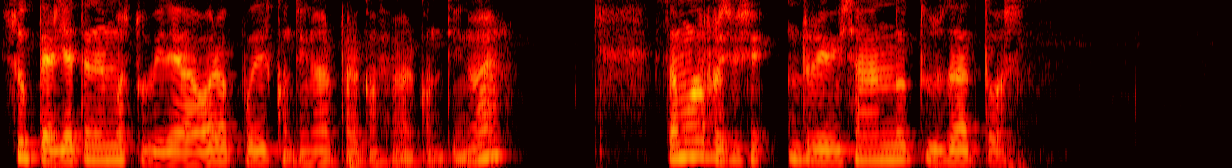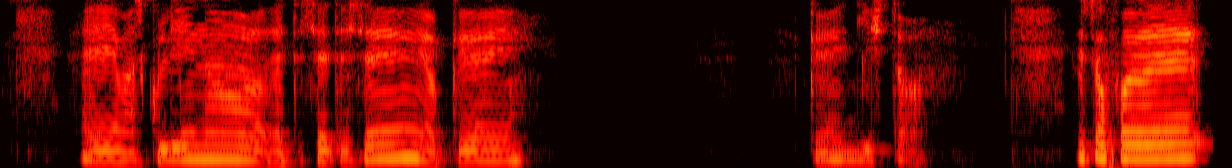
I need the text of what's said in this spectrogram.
Super, ya tenemos tu video. Ahora puedes continuar para confirmar continuar. Estamos revisando tus datos. Eh, masculino, etc, etc. Ok. Ok, listo. Esto fue,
